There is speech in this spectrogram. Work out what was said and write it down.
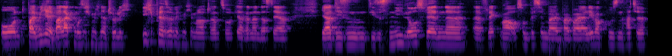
Und bei Michael Ballack muss ich mich natürlich, ich persönlich mich immer noch daran zurückerinnern, dass der ja diesen, dieses nie loswerdende äh, Fleckma auch so ein bisschen bei, bei Bayer Leverkusen hatte,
